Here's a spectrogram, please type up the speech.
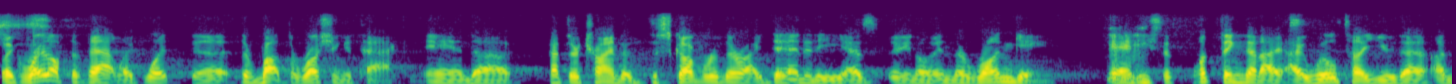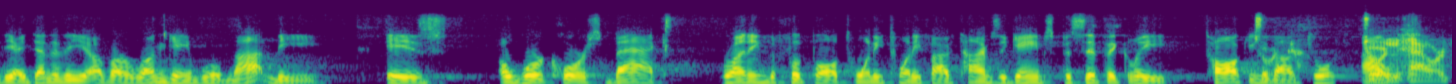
like right off the bat, like what uh, they're about the rushing attack, and uh, that they're trying to discover their identity as you know in their run game. And he said one thing that I, I will tell you that uh, the identity of our run game will not be is a workhorse back running the football 20, 25 times a game, specifically talking Jordan- about Jordan. Jordan Howard Howard.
